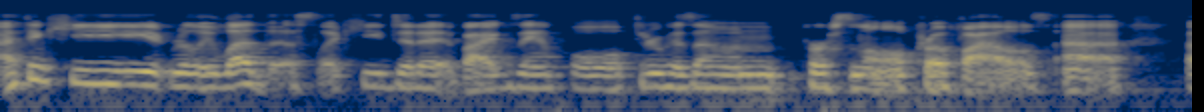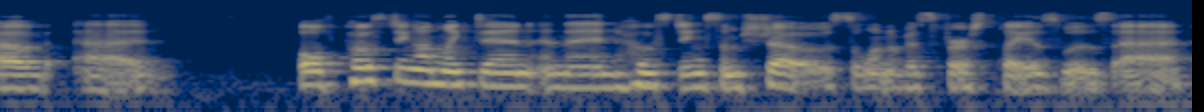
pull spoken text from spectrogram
i think he really led this. Like he did it by example through his own personal profiles uh, of uh, both posting on LinkedIn and then hosting some shows. So one of his first plays was uh,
